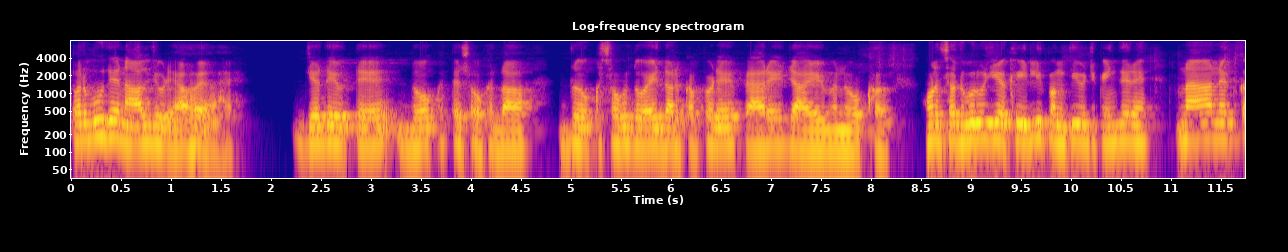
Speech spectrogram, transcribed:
ਪ੍ਰਭੂ ਦੇ ਨਾਲ ਜੁੜਿਆ ਹੋਇਆ ਹੈ, ਜਿਹਦੇ ਉੱਤੇ ਦੁੱਖ ਤੇ ਸੁੱਖ ਦਾ, ਦੁੱਖ ਸੁੱਖ ਦੋਏ ਦਰ ਕੱਪੜੇ ਪੈਰੇ ਜਾਏ ਮਨੁੱਖ। ਹੁਣ ਸਤਿਗੁਰੂ ਜੀ ਅਖੀਰਲੀ ਪੰਕਤੀ ਵਿੱਚ ਕਹਿੰਦੇ ਨੇ, ਨਾਨਕ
